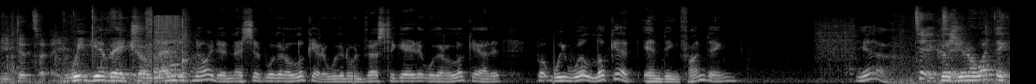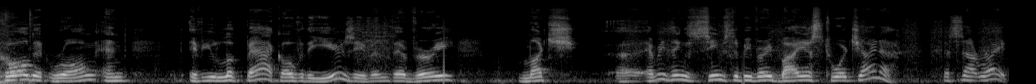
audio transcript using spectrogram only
You did say that. You, We give a tremendous, no, I didn't. I said, we're going to look at it. We're going to investigate it. We're going to look at it. But we will look at ending funding. Yeah. To- Because to- you know what? They called it wrong. And if you look back over the years, even, they're very much, uh, everything seems to be very biased toward China. That's not right.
